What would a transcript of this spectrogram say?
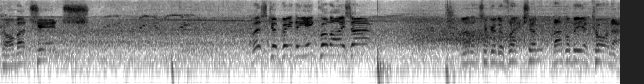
Kovacic. This could be the equaliser. And it took a deflection. That'll be a corner.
